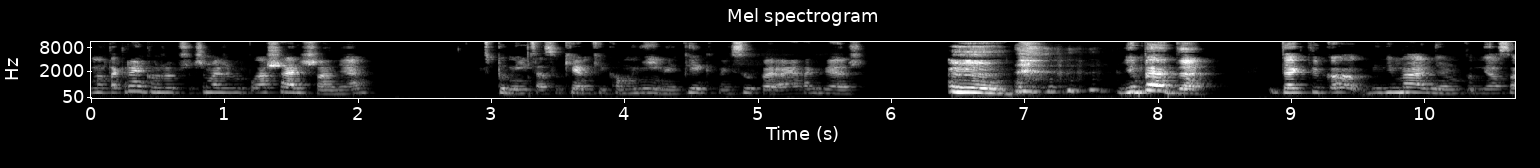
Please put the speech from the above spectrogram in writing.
no tak ręką, żeby przytrzymać, żeby była szersza, nie? Spódnica sukienki komunijnej, pięknej, super, a ja tak wiesz, "Yy, nie będę. I tak tylko minimalnie ją podniosą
